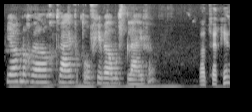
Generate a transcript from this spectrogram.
je ook nog wel getwijfeld of je wel moest blijven? Wat zeg je?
